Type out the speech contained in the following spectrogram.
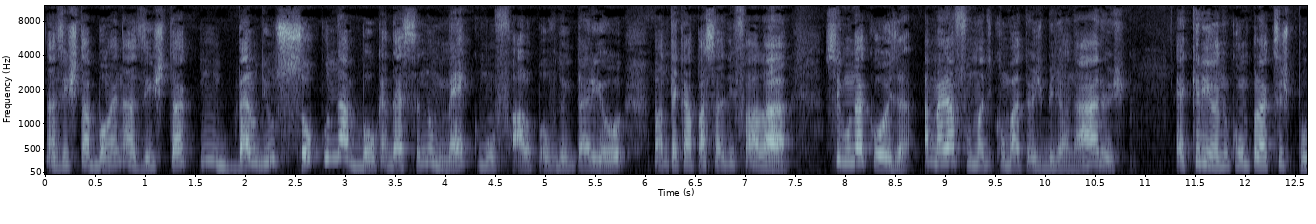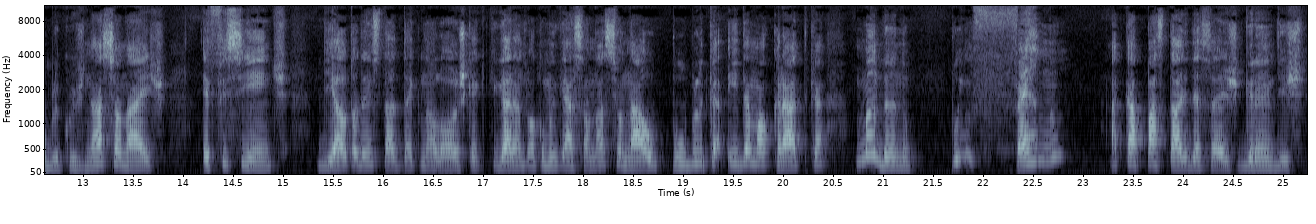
nazista bom é nazista com um belo de um soco na boca, descendo mé, como fala o povo do interior, para não ter capacidade de falar. Segunda coisa, a melhor forma de combater os bilionários é criando complexos públicos nacionais eficientes de alta densidade tecnológica que garantam uma comunicação nacional, pública e democrática, mandando para o inferno a capacidade dessas grandes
